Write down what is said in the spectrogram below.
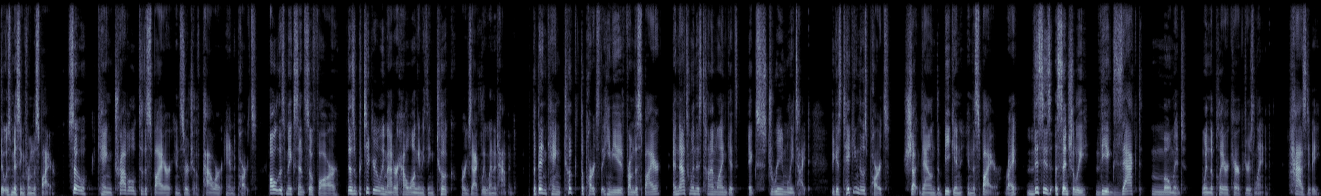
that was missing from the spire. So, Kang traveled to the spire in search of power and parts. All this makes sense so far, doesn't particularly matter how long anything took or exactly when it happened. But then Kang took the parts that he needed from the spire, and that's when this timeline gets extremely tight. Because taking those parts shut down the beacon in the spire, right? This is essentially the exact moment when the player characters land. Has to be.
